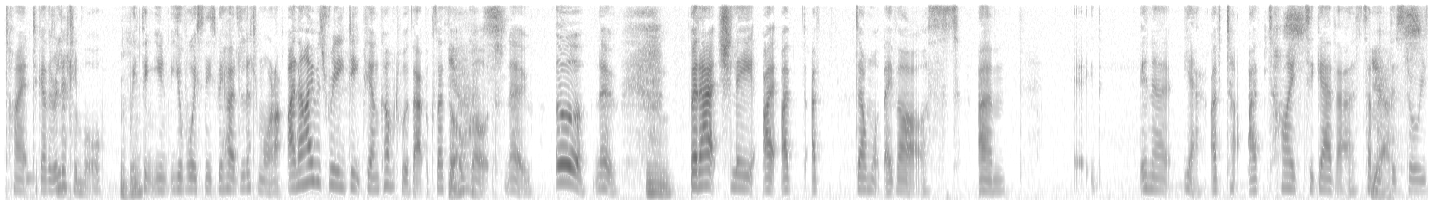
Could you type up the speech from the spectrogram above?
tie it together a mm-hmm. little more. We mm-hmm. think you, your voice needs to be heard a little more. And I, and I was really deeply uncomfortable with that because i thought oh god no oh no. But actually I, I've, I've done what they've asked um, in a yeah i've t- i've tied together some of the stories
